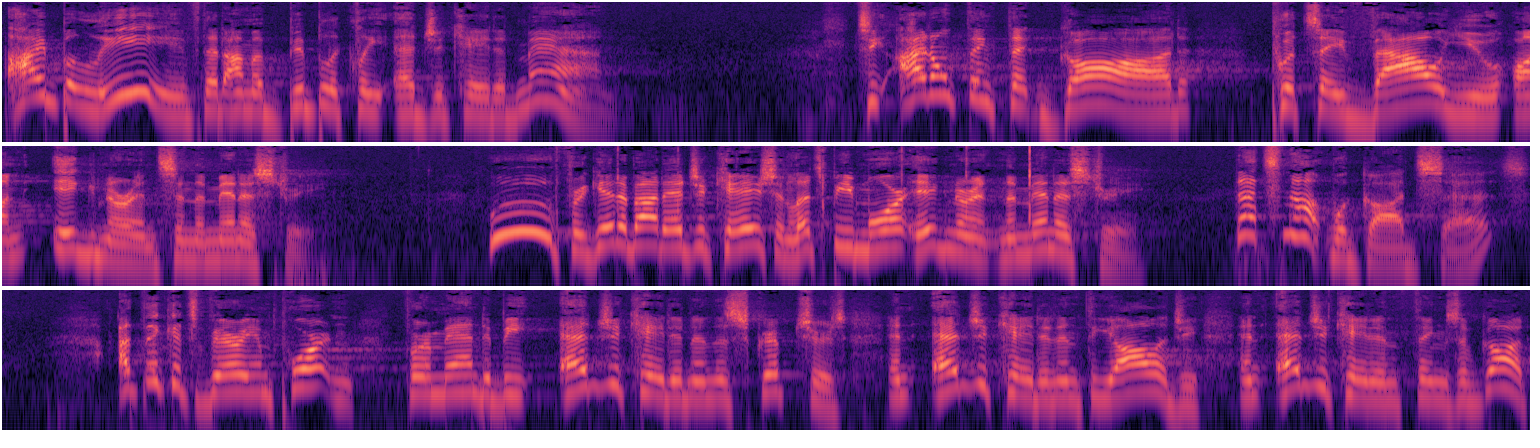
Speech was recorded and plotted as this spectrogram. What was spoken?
I believe that I'm a biblically educated man. See, I don't think that God puts a value on ignorance in the ministry. Woo, forget about education. Let's be more ignorant in the ministry. That's not what God says. I think it's very important for a man to be educated in the scriptures and educated in theology and educated in things of God.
